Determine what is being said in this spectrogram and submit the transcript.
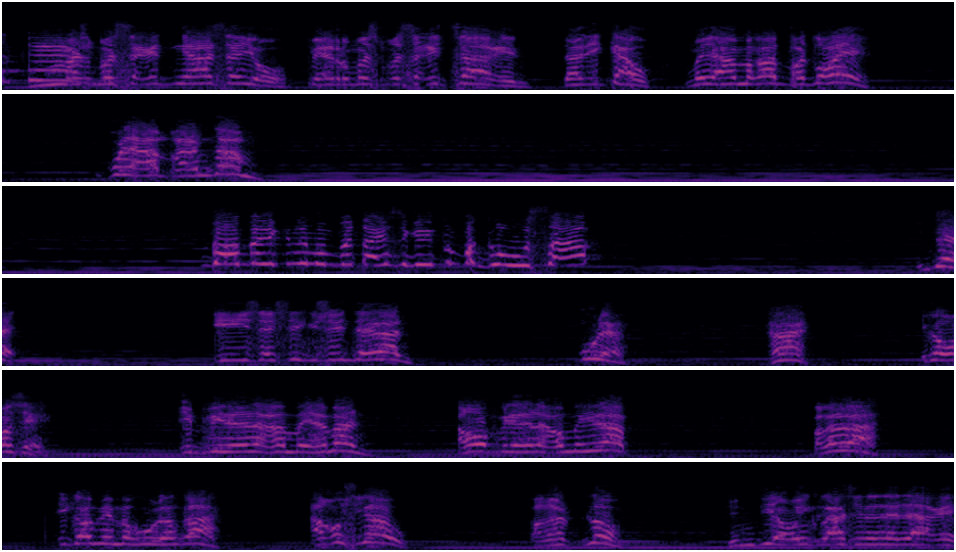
akin. Mas masakit nga sa'yo, pero mas masakit sa akin dahil ikaw, mayaman ka bato eh! Wala kang paramdam! Babalik naman ba tayo sa ganitong pag-uusap? Hindi! Iisa-ising ko sa'yo dahilan! Una, ha? Ikaw kasi, ipinanak ang mayaman! Ako pinanak ang mahirap! Pangalawa, ikaw may magulang ka! Ako singaw! Pangatlo, hindi ako yung klase ng lalaki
